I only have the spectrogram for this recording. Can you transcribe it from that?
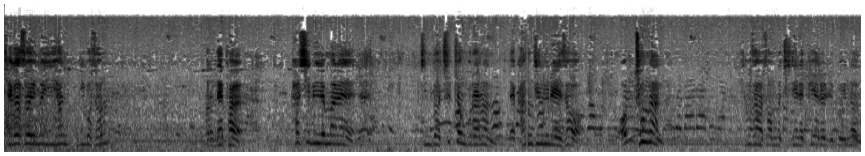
제가 서 있는 이 현, 이곳은 바로 네팔 81년 만에 진도 7.9라는 강진윤회에서 엄청난 상상할 수 없는 지진의 피해를 입고 있는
